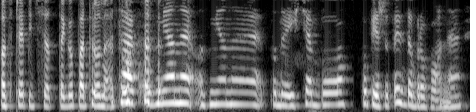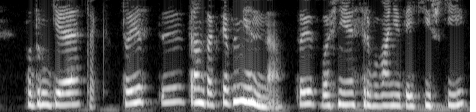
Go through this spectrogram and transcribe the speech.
Odczepić się od tego patronatu. Tak, o zmianę, o zmianę podejścia, bo po pierwsze to jest dobrowolne, po drugie tak. to jest y, transakcja wymienna. To jest właśnie serwowanie tej kiszki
